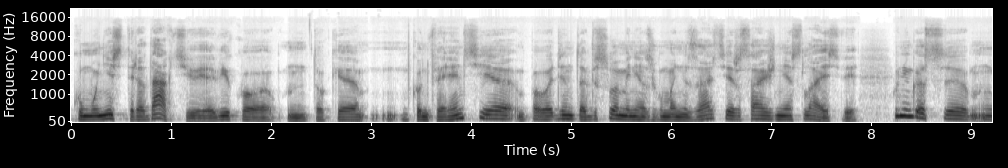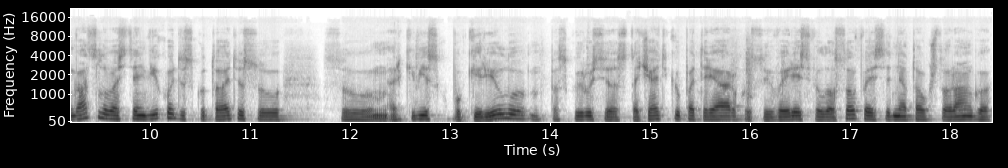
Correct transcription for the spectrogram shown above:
Komunist redakcijoje vyko tokia konferencija pavadinta Visuomenės humanizacija ir sąžinės laisvė. Kuningas Vaclavas ten vyko diskutuoti su su arkivyskupu Kirilu, paskui Rusijos stačiatikių patriarchu, su įvairiais filosofais ir net aukšto rango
